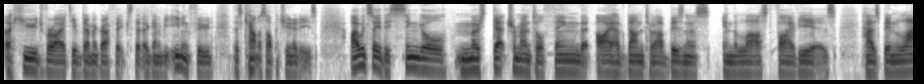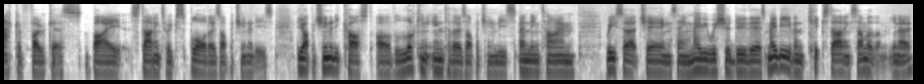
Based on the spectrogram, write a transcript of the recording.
a huge variety of demographics that are going to be eating food, there's countless opportunities. I would say the single most detrimental thing that I have done to our business in the last five years has been lack of focus by starting to explore those opportunities. The opportunity cost of looking into those opportunities, spending time researching, saying maybe we should do this, maybe even kickstarting some of them. You know,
